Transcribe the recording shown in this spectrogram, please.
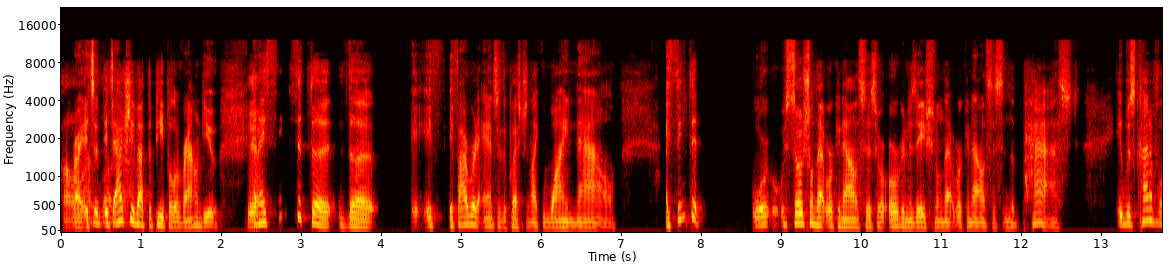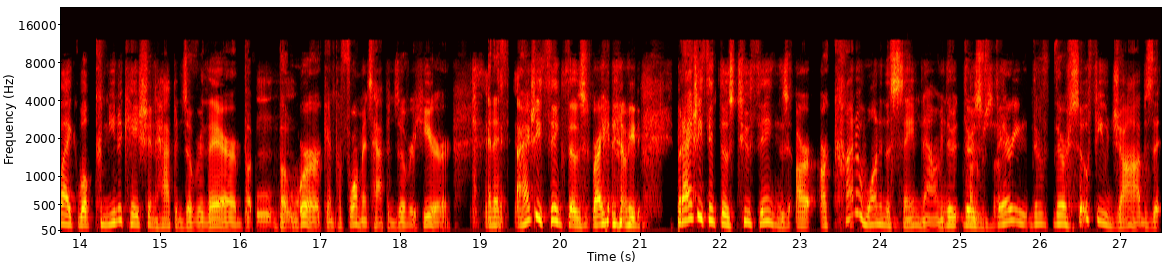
Oh, right. It's a, it's actually about the people around you, yeah. and I think that the the if if I were to answer the question like why now, I think that or, social network analysis or organizational network analysis in the past it was kind of like well communication happens over there but mm-hmm. but work and performance happens over here and I, I, actually think those right i mean but i actually think those two things are are kind of one and the same now i mean there, there's 100%. very there, there are so few jobs that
